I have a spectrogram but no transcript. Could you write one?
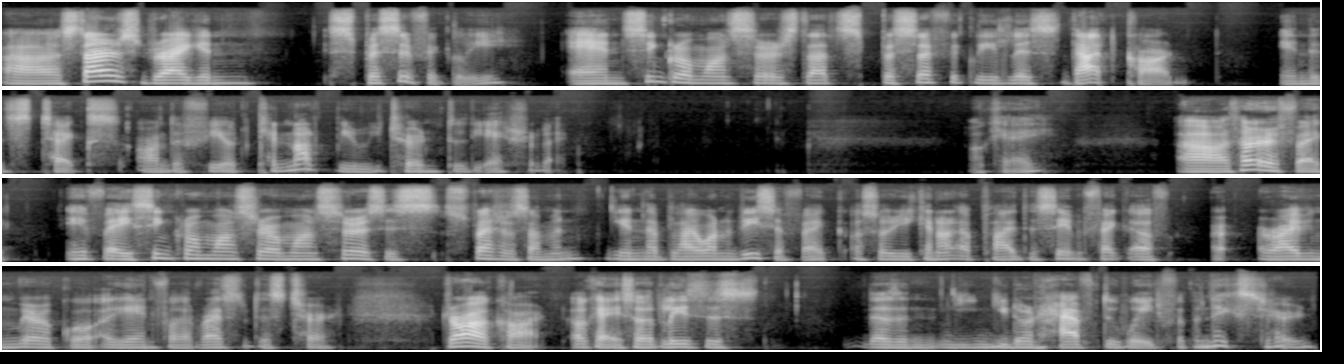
Uh, Stars Dragon specifically, and synchro monsters that specifically list that card in its text on the field cannot be returned to the extra deck. Okay. Uh, third effect. If a synchro monster or monsters is special summon, you can apply one of these effects. Also, you cannot apply the same effect of arriving miracle again for the rest of this turn. Draw a card. Okay, so at least this doesn't. You you don't have to wait for the next turn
